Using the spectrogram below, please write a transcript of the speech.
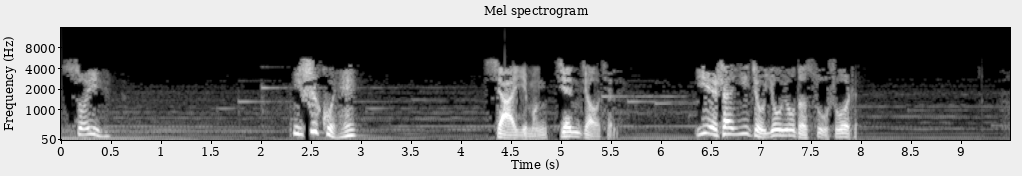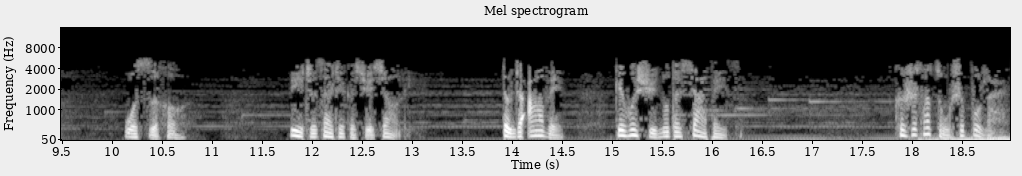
所以你是鬼？夏一萌尖叫起来。叶山依旧悠悠的诉说着：“我死后一直在这个学校里，等着阿伟给我许诺的下辈子。可是他总是不来，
